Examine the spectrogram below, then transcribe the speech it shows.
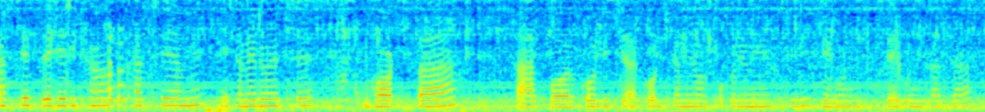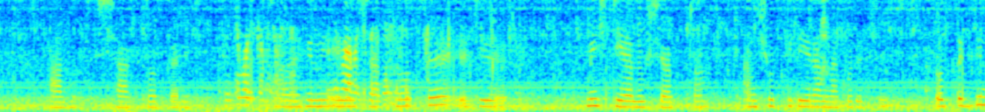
আজকে খাওয়া খাচ্ছি আমি। এখানে রয়েছে ভর্তা, তারপর কলিজা। কলিজা আমি অল্প করে নিয়েছি। বেগুন বেগুন ভাজা আর শাক তরকারি। রান্না করেছি। আর তারপর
